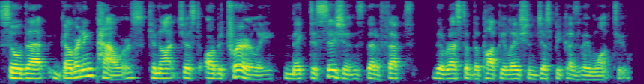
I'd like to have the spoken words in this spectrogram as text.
so that governing powers cannot just arbitrarily make decisions that affect the rest of the population just because they want to.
